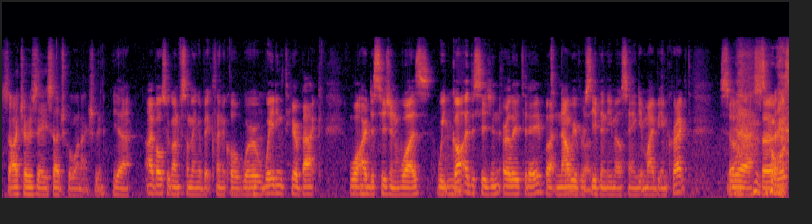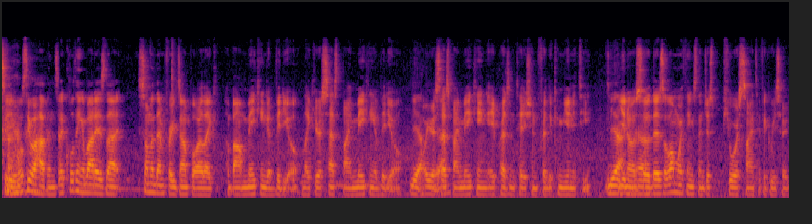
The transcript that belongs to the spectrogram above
so I chose a surgical one actually. Yeah, I've also gone for something a bit clinical. We're Mhm. waiting to hear back what our decision was. We Mhm. got a decision earlier today, but now Oh, we've God. received an email saying it might be incorrect. So, Yeah, so, we'll see. We'll see what happens. The cool thing about it is that some of them, for example, are like about making a video. Like you're assessed by making a video, Yeah. or you're yeah. assessed by making a presentation for the community. Yeah. you know, yeah. so there's a lot more things than just pure scientific research,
